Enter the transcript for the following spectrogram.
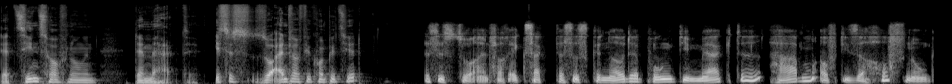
der Zinshoffnungen der Märkte. Ist es so einfach wie kompliziert? Es ist so einfach, exakt. Das ist genau der Punkt. Die Märkte haben auf diese Hoffnung,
